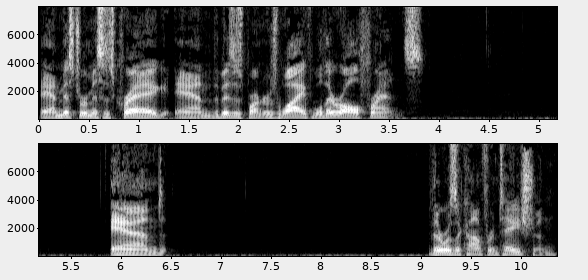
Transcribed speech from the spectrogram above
and Mr. and Mrs. Craig and the business partner's wife, well, they're all friends. And there was a confrontation,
